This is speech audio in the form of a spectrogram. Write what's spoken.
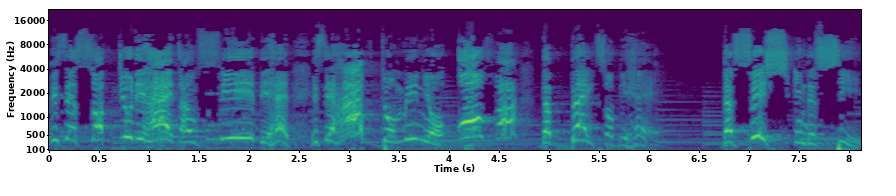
He said, Subdue the head and feed the head. He said, Have dominion over the birds of the air, the fish in the sea,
